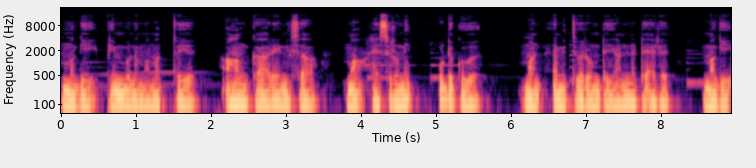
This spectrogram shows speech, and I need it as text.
මගේ පිම්බුන මමත්වය අහංකාරය නිසා මා හැසිරුණෙත් උඩගුව මන් ඇමතිවරුන්ට යන්නට ඇර මගේ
